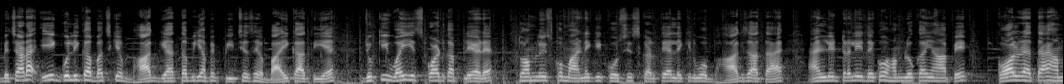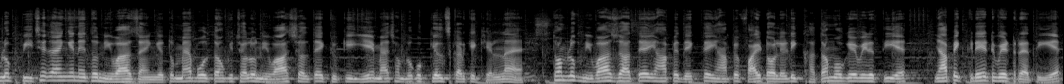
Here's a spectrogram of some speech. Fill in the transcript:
बेचारा एक गोली का बच के भाग गया, तब यहाँ पे पीछे से बाइक आती है, जो कि वही स्क्वाड का प्लेयर है। तो हम लोग इसको मारने की कोशिश करते हैं, लेकिन वो भाग जाता है। एंड लिटरली देखो हम लोग का यहाँ पे कॉल रहता है, हम लोग पीछे जाएँगे, नहीं तो निवास जाएँगे। तो मैं बोलता हूँ कि चलो निवास चलते हैं, क्योंकि ये मैच हम लोग को किल्स करके खेलना है। तो हम लोग निवास जाते हैं, यहाँ पे देखते हैं, यहाँ पे फाइट ऑलरेडी खत्म हो गई रहती है। यहाँ पे क्रेट वेट रहती है।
